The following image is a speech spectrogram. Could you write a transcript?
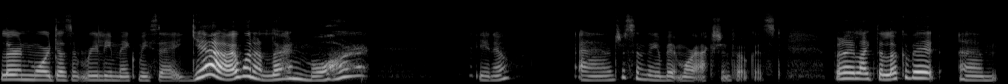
learn more doesn't really make me say, yeah, I want to learn more. You know? Uh, just something a bit more action focused. But I like the look of it. Um,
